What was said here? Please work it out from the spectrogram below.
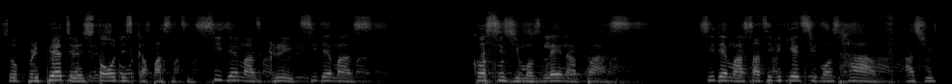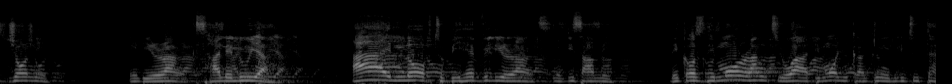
So prepare to install these capacities. See them as great. See them as courses you must learn and pass. See them as certificates you must have as you journey in the ranks. Hallelujah. I love to be heavily ranked in this army because the more ranked you are, the more you can do in little time.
